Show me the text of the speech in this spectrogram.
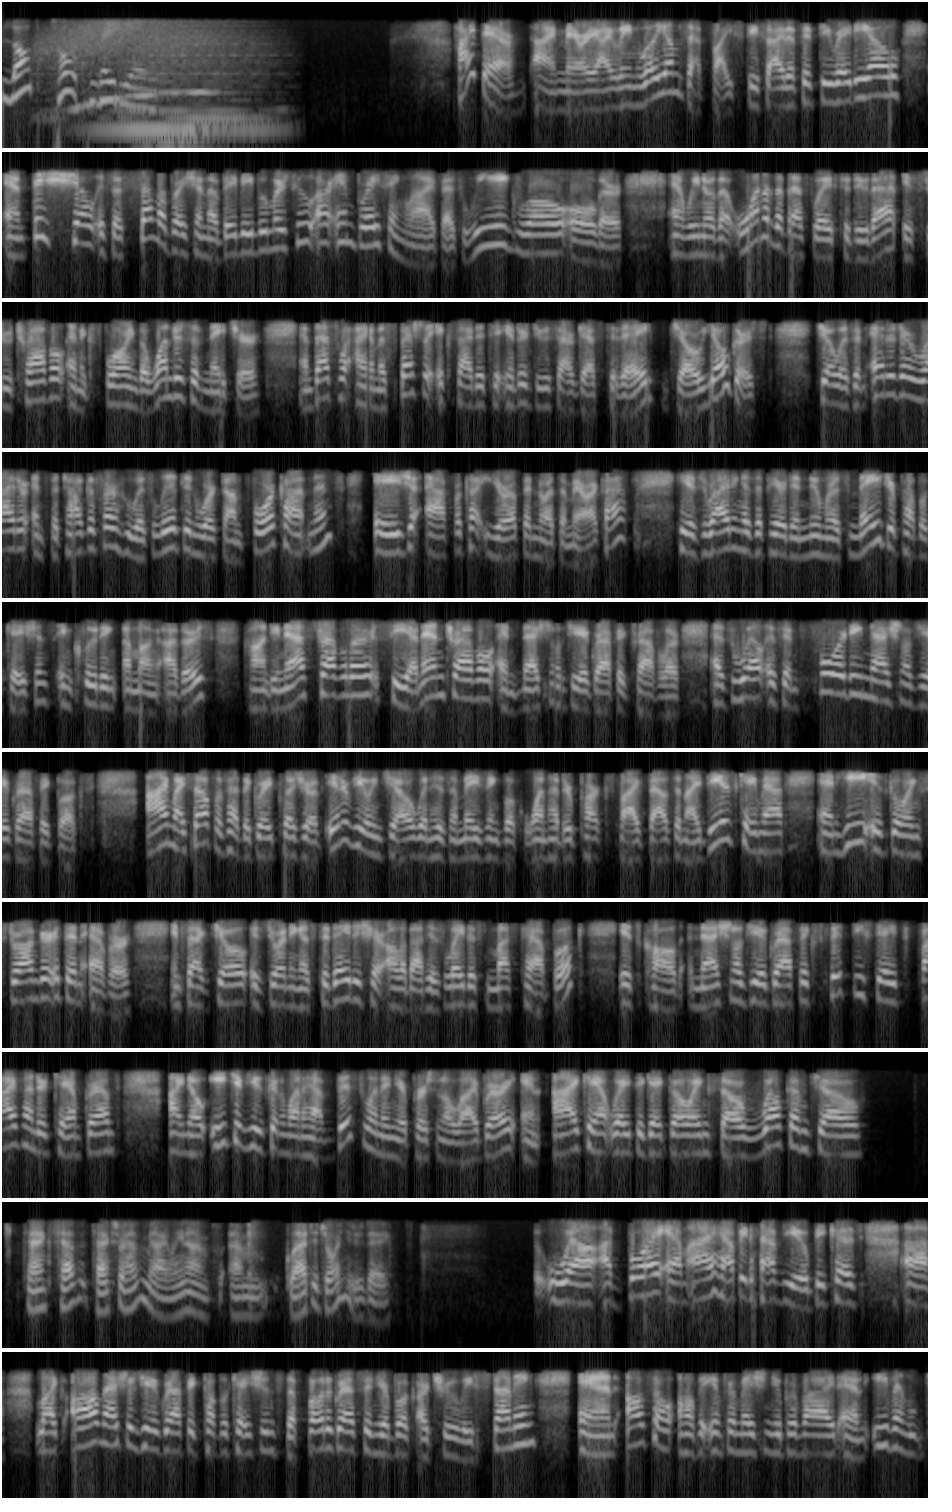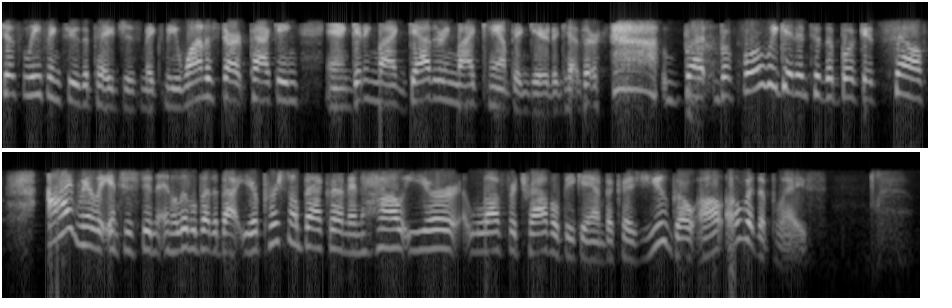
Blog Talk Radio. Hi there. I'm Mary Eileen Williams at Feisty Side of 50 Radio, and this show is a celebration of baby boomers who are embracing life as we grow older. And we know that one of the best ways to do that is through travel and exploring the wonders of nature. And that's why I am especially excited to introduce our guest today, Joe Yogerst. Joe is an editor, writer, and photographer who has lived and worked on four continents, Asia, Africa, Europe, and North America. His writing has appeared in numerous major publications, including, among others, Condé Nast Traveler, CNN Travel, and National Geographic Traveler, as well as in 40 National Geographic books. I myself have had the great pleasure of interviewing Joe when his amazing book 100 Parks 5000 Ideas came out and he is going stronger than ever. In fact, Joe is joining us today to share all about his latest must-have book. It's called National Geographic's 50 States 500 Campgrounds. I know each of you is going to want to have this one in your personal library and I can't wait to get going. So welcome, Joe. Thanks, have, thanks for having me, Eileen. I'm I'm glad to join you today. Well, uh, boy, am I happy to have you because, uh, like all National Geographic publications, the photographs in your book are truly stunning, and also all the information you provide, and even just leafing through the pages makes me want to start packing and getting my gathering my camping gear together. but before we get into the book itself, I'm really interested in a little bit about your personal background and how your love for travel began because you go all over over the place.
